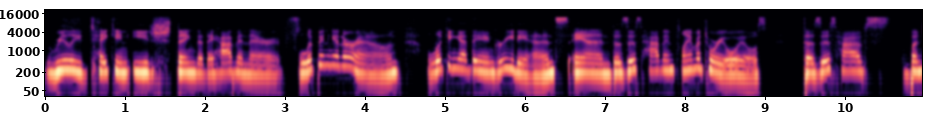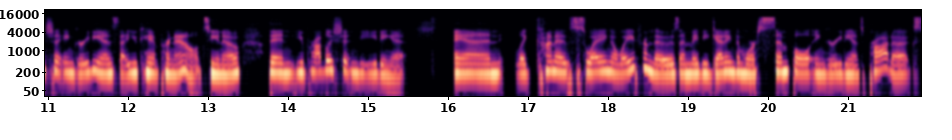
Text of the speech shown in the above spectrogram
really taking each thing that they have in there, flipping it around, looking at the ingredients. And does this have inflammatory oils? Does this have a bunch of ingredients that you can't pronounce? You know, then you probably shouldn't be eating it and like kind of swaying away from those and maybe getting the more simple ingredients products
